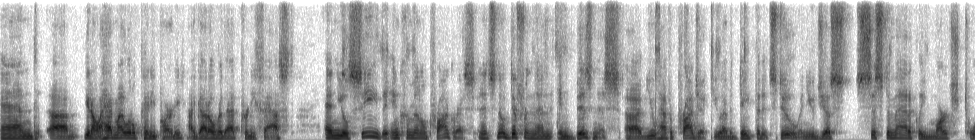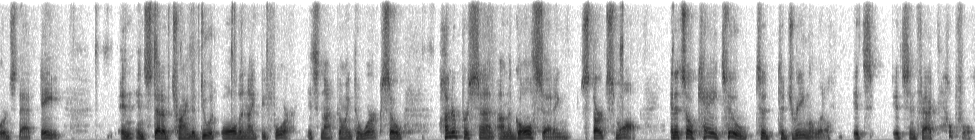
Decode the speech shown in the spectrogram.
And, um, you know, I had my little pity party. I got over that pretty fast. And you'll see the incremental progress. And it's no different than in business. Uh, you have a project, you have a date that it's due, and you just systematically march towards that date. And instead of trying to do it all the night before, it's not going to work. So, 100% on the goal setting start small and it's okay too to to dream a little it's it's in fact helpful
